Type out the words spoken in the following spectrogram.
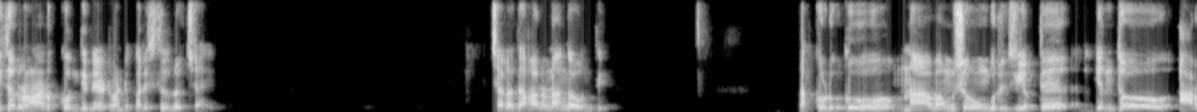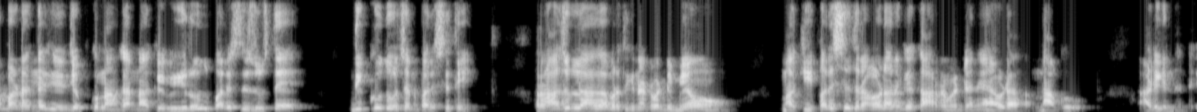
ఇతరులను అడుక్కొని తినేటువంటి పరిస్థితులు వచ్చాయి. చాలా దారుణంగా ఉంది. నా కొడుకు నా వంశం గురించి చెప్తే ఎంతో ఆర్భాటంగా నేను చెప్పుకున్నాను కానీ నాకు ఈరోజు పరిస్థితి చూస్తే దిక్కుతోచని పరిస్థితి. రాజుల్లాగా బ్రతికినటువంటి మేము మాకు ఈ పరిస్థితి రావడానికి కారణం ఏంటని ఆవిడ నాకు అడిగిందండి.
